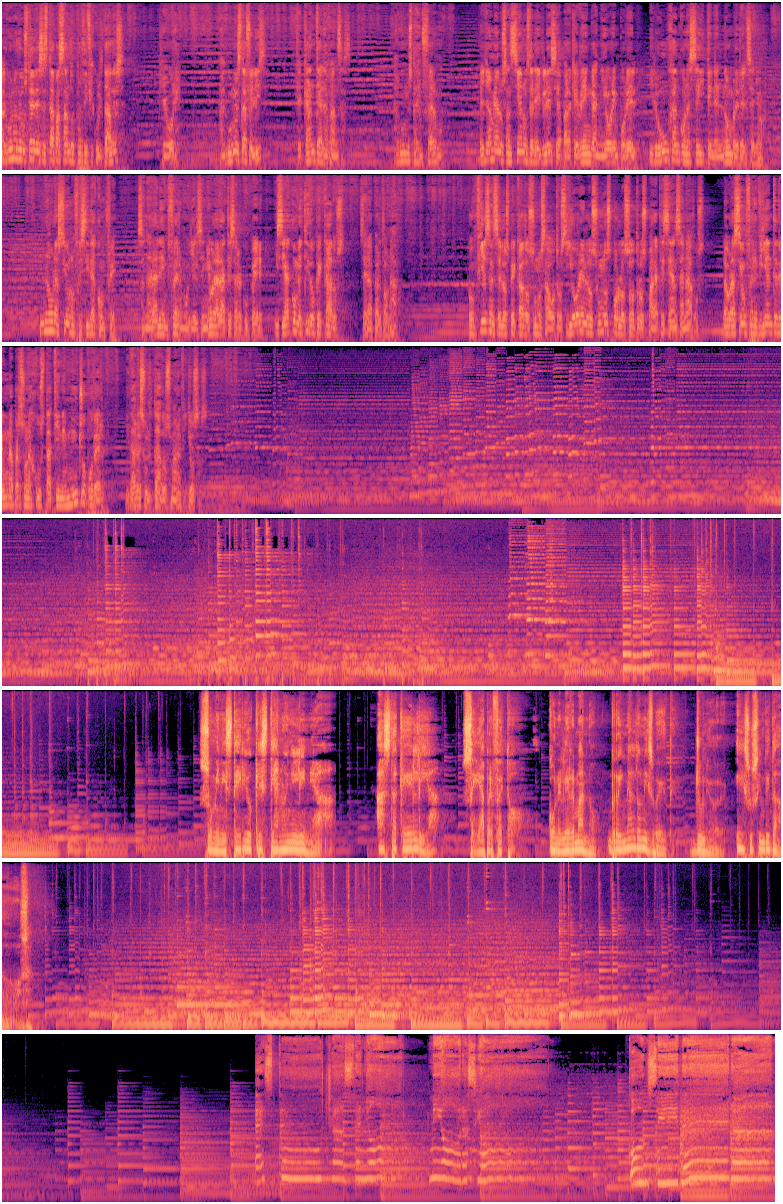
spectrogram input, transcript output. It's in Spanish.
¿Alguno de ustedes está pasando por dificultades? Que ore. ¿Alguno está feliz? Que cante alabanzas. ¿Alguno está enfermo? Que llame a los ancianos de la iglesia para que vengan y oren por él y lo unjan con aceite en el nombre del Señor. Una oración ofrecida con fe sanará al enfermo y el Señor hará que se recupere, y si ha cometido pecados, será perdonado. Confiésense los pecados unos a otros y oren los unos por los otros para que sean sanados. La oración ferviente de una persona justa tiene mucho poder y da resultados maravillosos. Cristiano en línea hasta que el día sea perfecto. Con el hermano Reinaldo Nisbet Jr. y sus invitados. Considera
